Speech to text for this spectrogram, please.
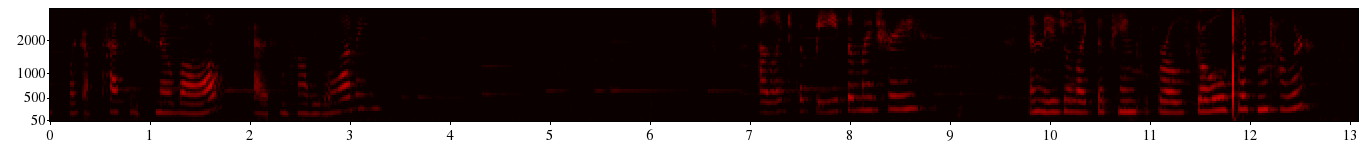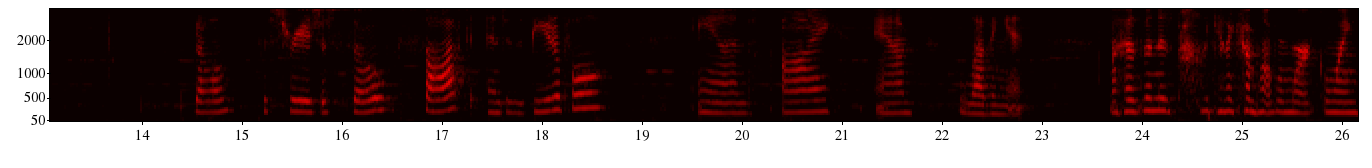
It's like a puffy snowball. Got it from Hobby Lobby. I like to put beads on my tree. And these are like the pink rose gold looking color. Y'all, this tree is just so soft and just beautiful. And I am loving it. My husband is probably gonna come home from work going,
